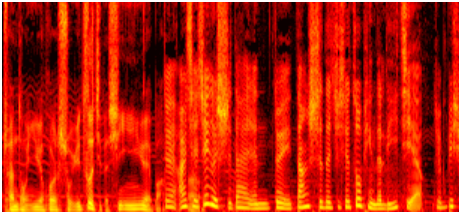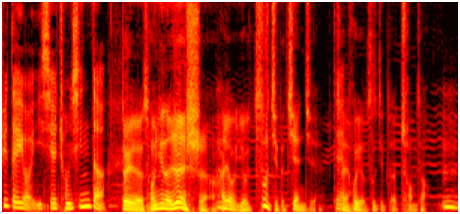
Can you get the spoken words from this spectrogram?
传统音乐，或者属于自己的新音乐吧。对，而且啊这个时代人对当时的这些作品的理解，就必须得有一些重新的，对对，重新的认识，嗯还有有自己的见解，对才会有自己的创造。嗯，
